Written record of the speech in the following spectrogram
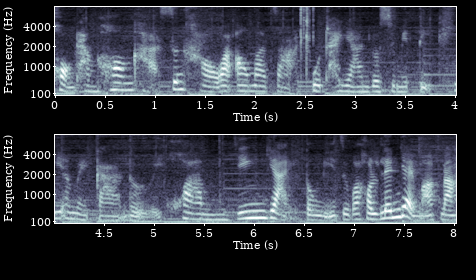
ของทางห้องค่ะ ซึ่งเขาอะเอามาจากอุทยานโยซิมิติที่อเมริกาเลย ความยิ่งใหญ่ตรงนี้จือว่าเขาเล่นใหญ่มากนะ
